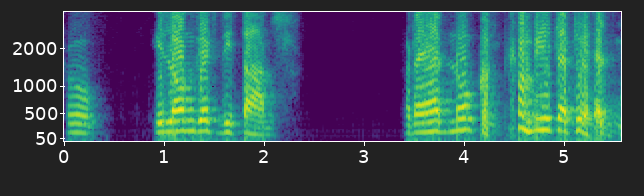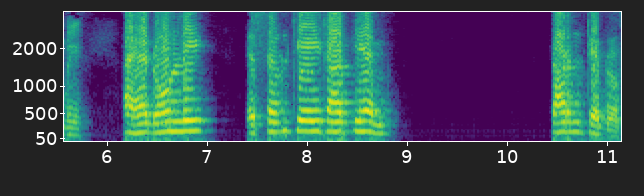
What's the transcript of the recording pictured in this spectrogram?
to elongate the turns, but I had no com- computer to help me. I had only a 78 RPM turntable.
